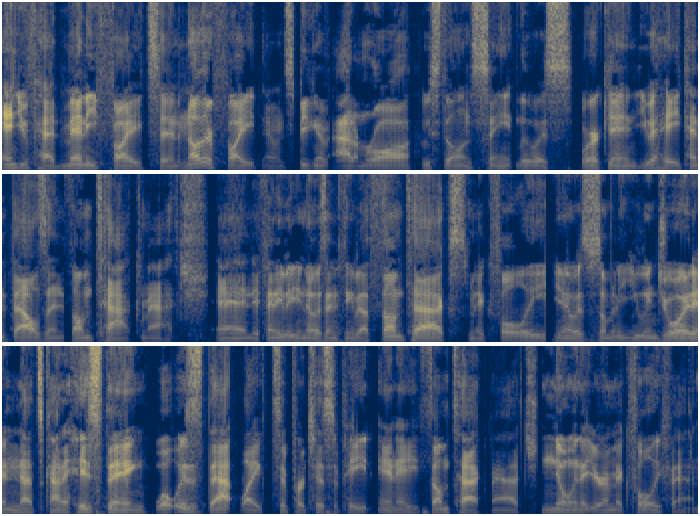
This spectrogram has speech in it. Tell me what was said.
and you've had many fights. And another fight, and speaking of Adam Raw, who's still in St. Louis working, you had a 10,000 thumbtack match. And if anybody knows anything about thumbtacks, Mick Foley, you know, is somebody you enjoyed, and that's kind of his thing. What was that like to participate in a thumbtack match, knowing that you're a Mick Foley fan?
